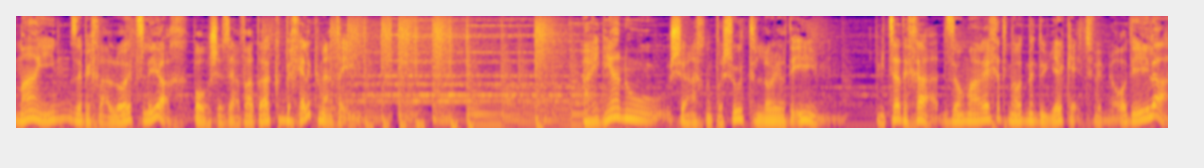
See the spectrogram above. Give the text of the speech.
מה אם זה בכלל לא הצליח, או שזה עבד רק בחלק מהתאים? העניין הוא שאנחנו פשוט לא יודעים. מצד אחד, זו מערכת מאוד מדויקת ומאוד יעילה,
